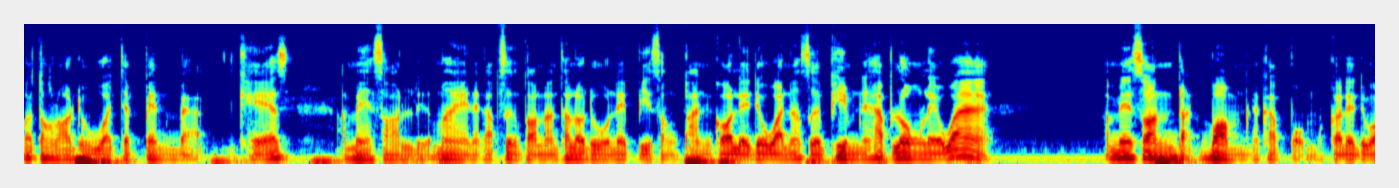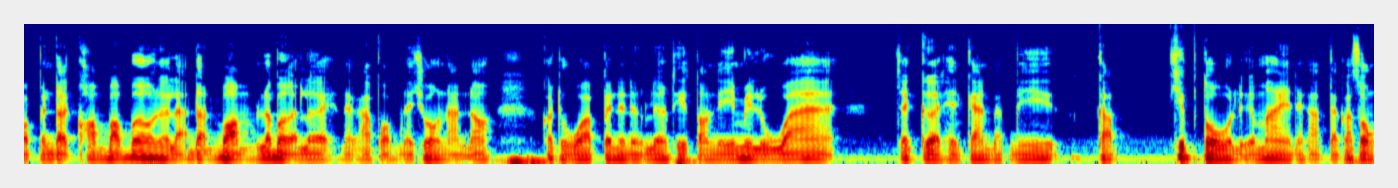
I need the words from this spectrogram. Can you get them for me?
ก็ต้องรอดูว่าจะเป็นแบบเคส Amazon หรือไม่นะครับ ซึ่งตอนนั้นถ้าเราดูในปี 2000 ก็เลยเดียวว่าหนังสือพิมพ์นะครับ ลงเลยว่า amazon.bomb นะครับผมก็เลยดูว่าเป็น .com bubble นี่แหละ .bomb ระเบิดเลยนะครับผมในช่วงนั้นเนาะก็ถือว่าเป็นหนึ่งเรื่องที่ตอนนี้ไม่รู้ว่าจะเกิดเหตุการณ์แบบนี้กับคริปโตหรือไม่นะครับ แต่ก็ทรง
